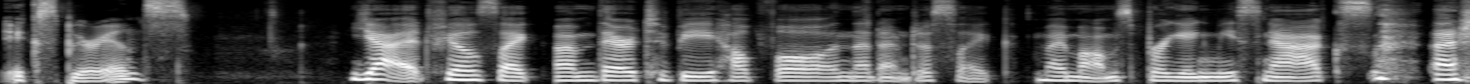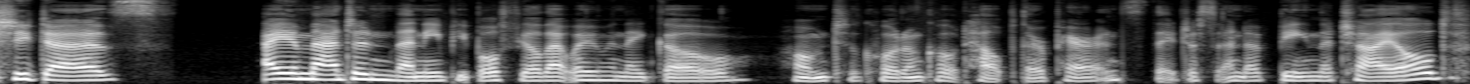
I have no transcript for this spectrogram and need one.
experience. Yeah, it feels like I'm there to be helpful. And then I'm just like, my mom's bringing me snacks as she does. I imagine many people feel that way when they go home to quote unquote help their parents. They just end up being the child.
